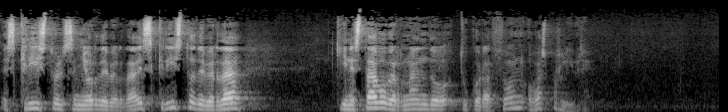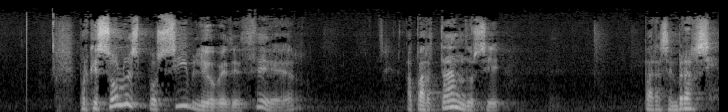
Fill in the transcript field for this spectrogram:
¿Es Cristo el Señor de verdad? ¿Es Cristo de verdad quien está gobernando tu corazón o vas por libre? Porque solo es posible obedecer apartándose para sembrarse.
